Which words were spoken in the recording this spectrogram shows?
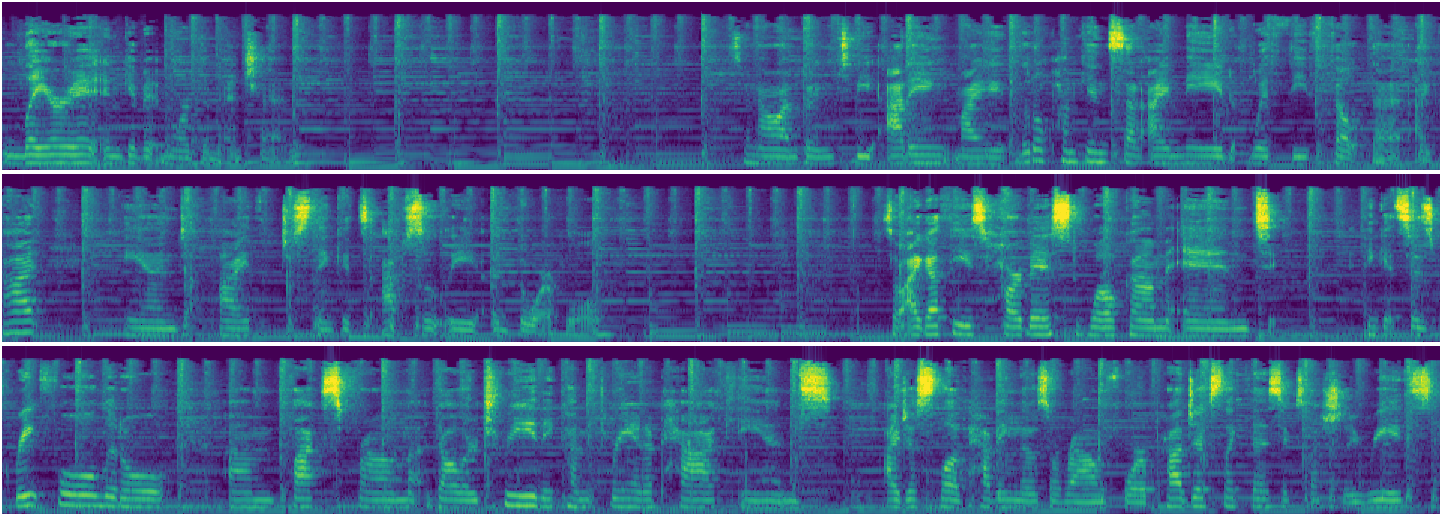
layer it and give it more dimension. So now I'm going to be adding my little pumpkins that I made with the felt that I got and I just think it's absolutely adorable. So I got these Harvest Welcome and I think it says grateful little um, plaques from Dollar Tree. They come three in a pack and I just love having those around for projects like this, especially wreaths.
